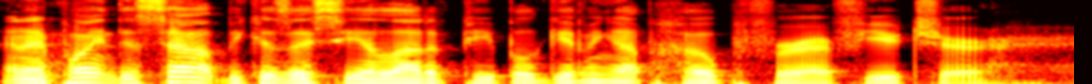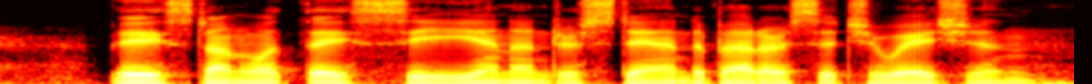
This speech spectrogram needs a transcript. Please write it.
And I point this out because I see a lot of people giving up hope for our future. Based on what they see and understand about our situation,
